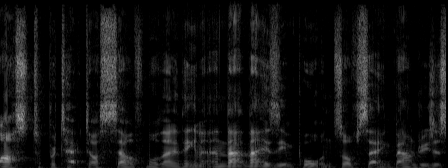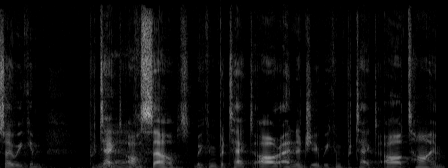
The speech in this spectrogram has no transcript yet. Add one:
us to protect ourselves more than anything, and, and that that is the importance of setting boundaries, is so we can protect Yeah. ourselves, we can protect our energy, we can protect our time,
